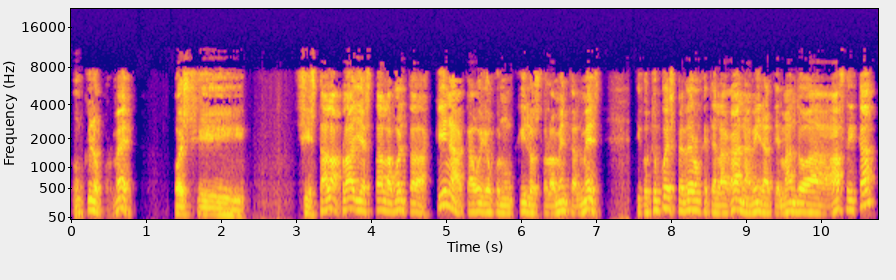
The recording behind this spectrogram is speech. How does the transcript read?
un kilo por mes. Pues si, si está la playa, está a la vuelta de la esquina, acabo yo con un kilo solamente al mes. Digo, tú puedes perder lo que te la gana. Mira, te mando a África,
